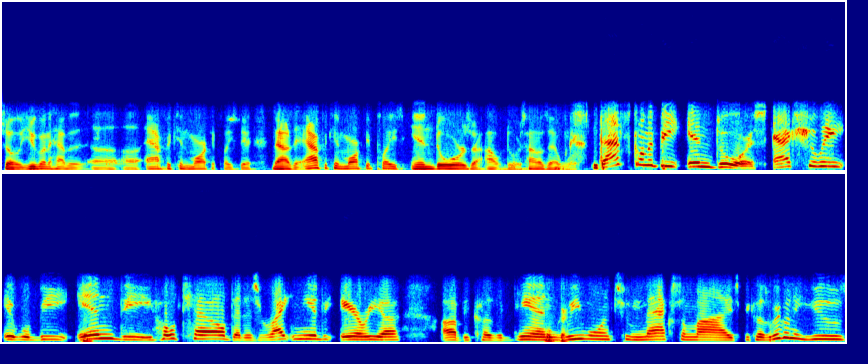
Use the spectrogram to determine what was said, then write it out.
So you're going to have an African marketplace there. Now, is the African marketplace indoors or outdoors? How does that work? That's going to be indoors. Actually, it will be in the hotel that is right near the area. Uh, because again, okay. we want to maximize because we're going to use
